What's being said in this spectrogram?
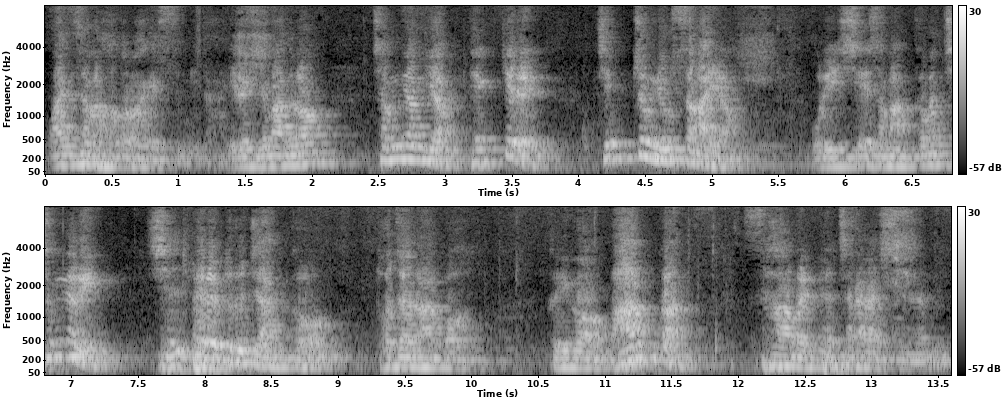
완성을 하도록 하겠습니다. 이런 기반으로 청년기업 100개를 집중 육성하여 우리 시에서만큼은 청년이 실패를 두르지 않고 도전하고 그리고 마음껏 사업을 펼쳐나갈 수 있는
